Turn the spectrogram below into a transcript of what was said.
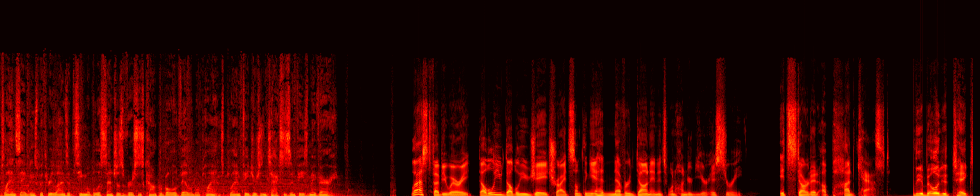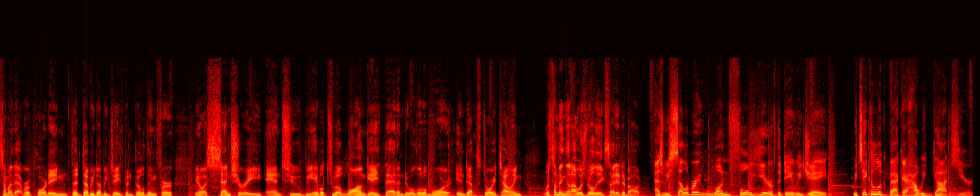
Plan savings with three lines of T Mobile Essentials versus comparable available plans. Plan features and taxes and fees may vary. Last February, WWJ tried something it had never done in its 100 year history. It started a podcast. The ability to take some of that reporting that WWJ's been building for, you know, a century and to be able to elongate that into a little more in-depth storytelling was something that I was really excited about. As we celebrate one full year of the Daily J, we take a look back at how we got here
